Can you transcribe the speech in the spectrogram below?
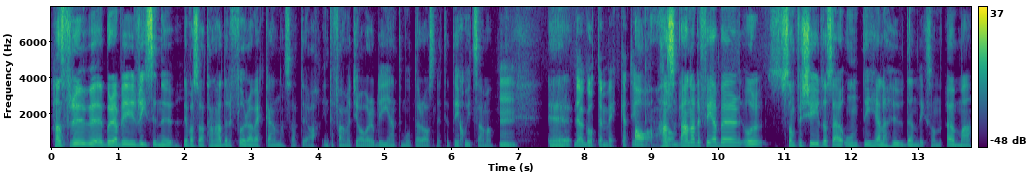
Hans fru eh, börjar bli risig nu. Det var så att han hade det förra veckan, så att ja, inte fan vet jag vad det blir gentemot det här avsnittet. Det är skitsamma. Mm. Eh, Det har gått en vecka typ. Ja, han, han hade feber och som förkyld och så här, ont i hela huden, liksom, ömma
